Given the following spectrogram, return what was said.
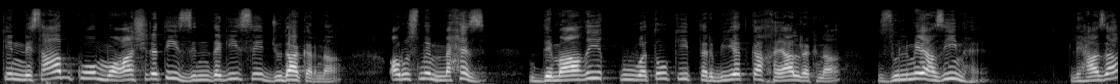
کہ نصاب کو معاشرتی زندگی سے جدا کرنا اور اس میں محض دماغی قوتوں کی تربیت کا خیال رکھنا ظلم عظیم ہے۔ لہٰذا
